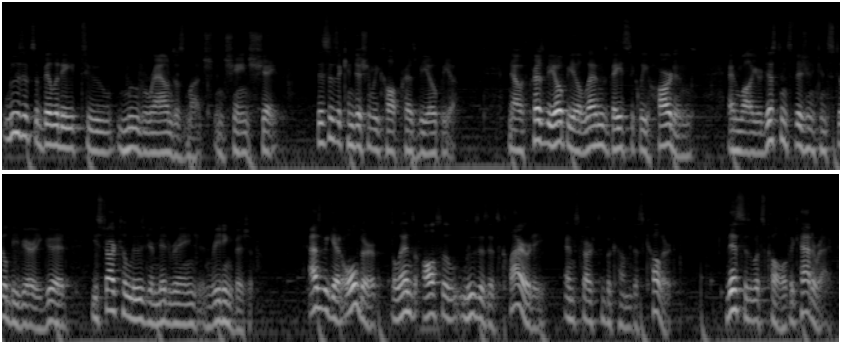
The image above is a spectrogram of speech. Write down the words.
lose its ability to move around as much and change shape. This is a condition we call presbyopia. Now with presbyopia, the lens basically hardens and while your distance vision can still be very good, you start to lose your mid-range and reading vision. As we get older, the lens also loses its clarity and starts to become discolored. This is what's called a cataract.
